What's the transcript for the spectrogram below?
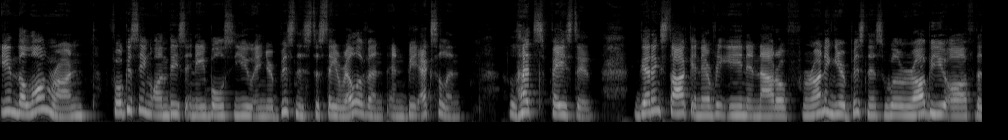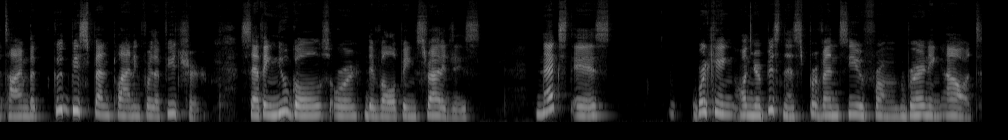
In the long run, focusing on this enables you and your business to stay relevant and be excellent. Let's face it, getting stuck in every in and out of running your business will rob you of the time that could be spent planning for the future, setting new goals, or developing strategies. Next is working on your business prevents you from burning out.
